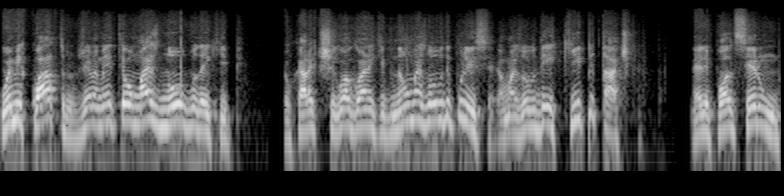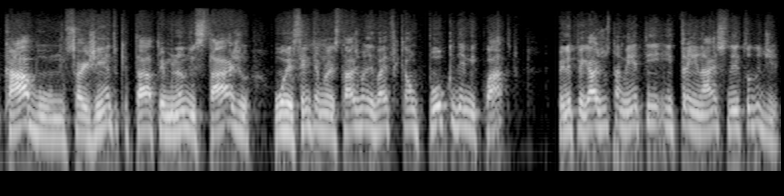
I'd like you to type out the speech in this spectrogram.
O M4 geralmente é o mais novo da equipe. É o cara que chegou agora na equipe, não o mais novo de polícia, é o mais novo de equipe tática. Né? Ele pode ser um cabo, um sargento que está terminando o estágio, ou recém terminou o estágio, mas ele vai ficar um pouco de M4 para ele pegar justamente e, e, treinar isso daí todo dia.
